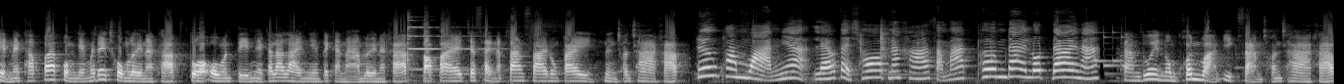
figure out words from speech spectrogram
ห็นไหมครับว่าผมยังไม่ได้ชงเลยนะครับ ตัวโอวัลตินเนี่ยก็ละลายเนียนไปกับน้ำเลยนะครับ ต่อไปจะใส่น้ำตาลทรายลงไป 1 ช้อนชาครับ เรื่องความหวานเนี่ยแล้วแต่ชอบนะคะ สามารถเพิ่มได้ลดได้นะ ตามด้วยนมข้นหวานอีก 3 ช้อนชาครับ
